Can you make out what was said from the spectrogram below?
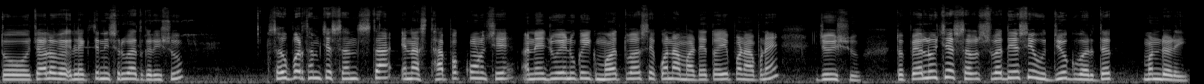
તો ચાલો લેક્ચરની શરૂઆત કરીશું. સૌપ્રથમ છે સંસ્થા એના સ્થાપક કોણ છે અને જો એનું કંઈક મહત્ત્વ હશે કોના માટે તો એ પણ આપણે જોઈશું. તો પહેલું છે સ્વ- સ્વદેશી ઉદ્યોગ વર્ધક મંડળી.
